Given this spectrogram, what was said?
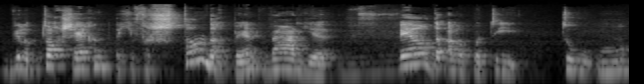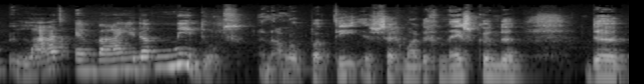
wil het toch zeggen, dat je verstandig bent waar je wel de allopathie toe laat en waar je dat niet doet. En allopathie is zeg maar de geneeskunde, de,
